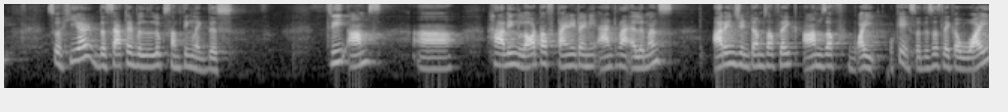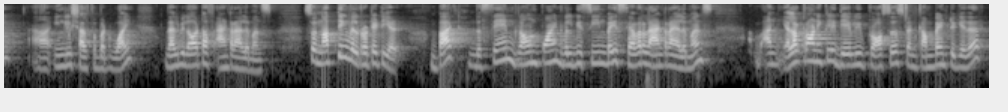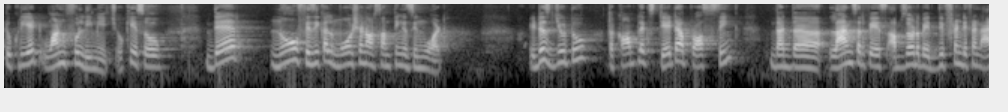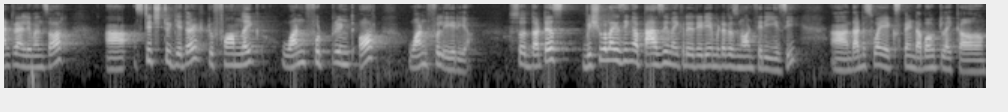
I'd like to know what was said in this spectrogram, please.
So, here the satellite will look something like this three arms uh, having lot of tiny tiny antenna elements arranged in terms of like arms of Y. Okay. So, this is like a Y uh, English alphabet Y there will be lot of antenna elements. So, nothing will rotate here, but the same ground point will be seen by several antenna elements and electronically they will be processed and combined together to create one full image. Okay. So, there no physical motion or something is involved. It is due to the complex data processing that the land surface absorbed by different different antenna elements are uh, stitched together to form like one footprint or one full area. So, that is visualizing a passive microwave radiometer is not very easy. Uh, that is why I explained about like uh,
